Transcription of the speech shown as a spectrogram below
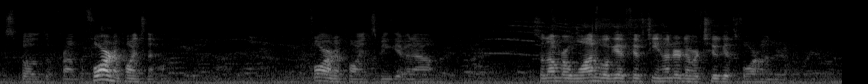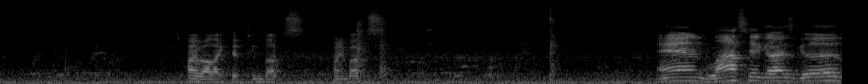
expose the front. But 400 points now. 400 points being given out. So number one will get 1500 number two gets 400 It's probably about like 15 bucks, 20 bucks. And last hit, guys, good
